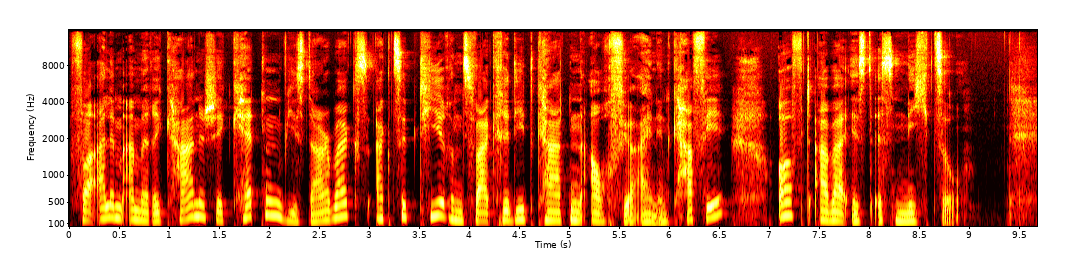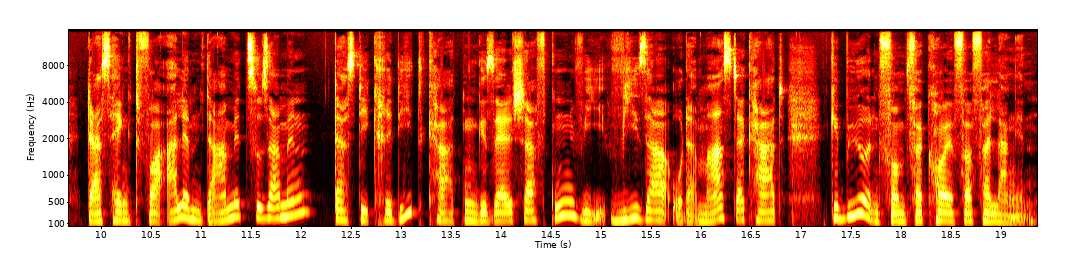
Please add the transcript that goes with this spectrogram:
Vor allem amerikanische Ketten wie Starbucks akzeptieren zwar Kreditkarten auch für einen Kaffee, oft aber ist es nicht so. Das hängt vor allem damit zusammen, dass die Kreditkartengesellschaften wie Visa oder Mastercard Gebühren vom Verkäufer verlangen.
